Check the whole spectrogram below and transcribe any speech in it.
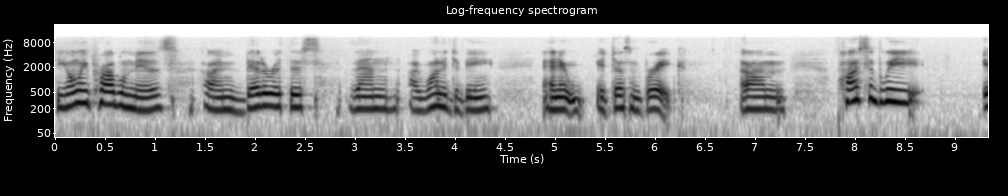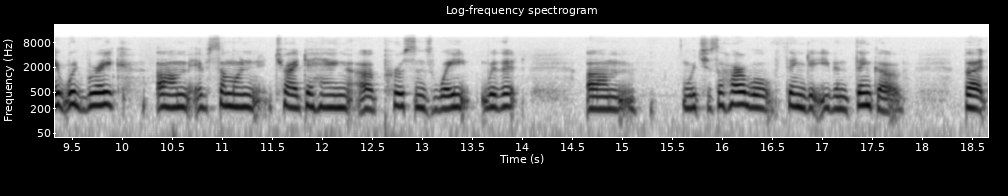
The only problem is I'm better at this than I wanted to be, and it, it doesn't break. Um, possibly it would break um, if someone tried to hang a person's weight with it, um, which is a horrible thing to even think of. But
